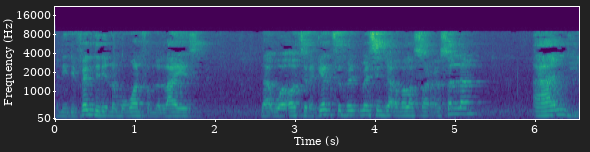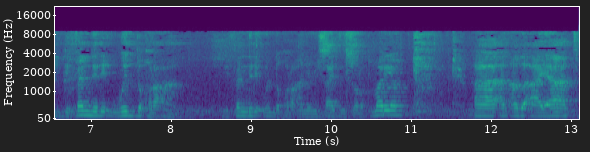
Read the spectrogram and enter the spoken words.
And he defended it, number one, from the lies that were uttered against the Messenger of Allah, وسلم, and he defended it with the Quran. He defended it with the Quran. He recited Surah Maryam uh, and other ayat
